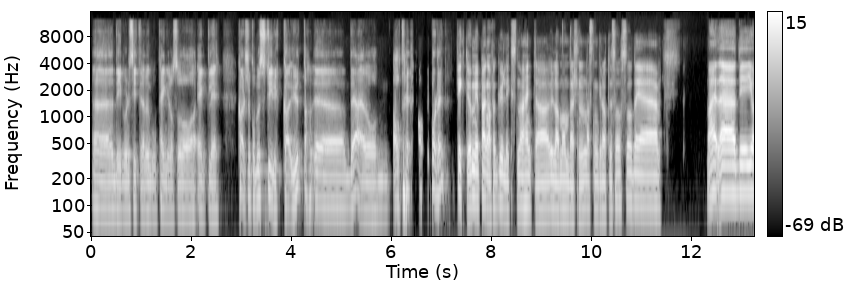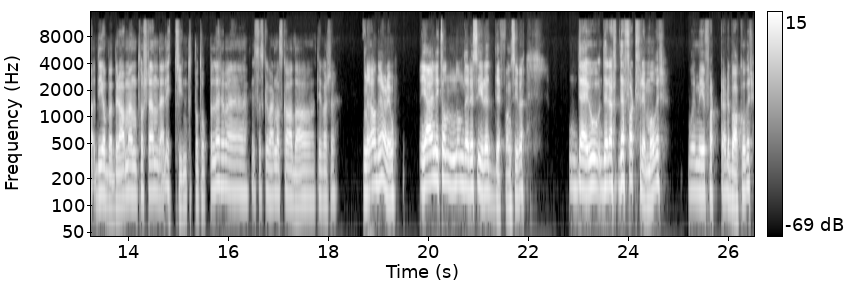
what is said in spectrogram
en deal hvor de sitter igjen med gode penger også, og egentlig kanskje komme styrka ut. Da. Uh, det er jo alltid, alltid fordel. Fikk du jo mye penger for Gulliksen og henta Ulland Andersen nesten gratis òg, så det Nei, de, de, jobber bra, men Torstein, det er litt tynt på topp, eller? Med, hvis det skal være noen skader og diverse? Ja, det er det jo. Jeg er litt sånn, om dere sier det defensive Det er jo det er, det er fart fremover. Hvor mye fart er det bakover?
